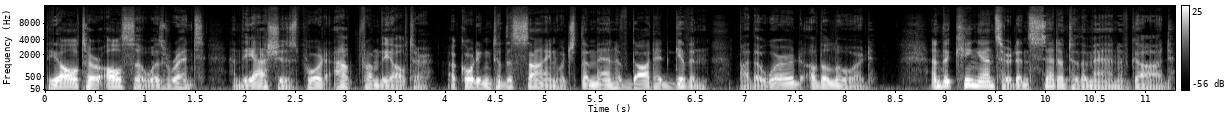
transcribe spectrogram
The altar also was rent, and the ashes poured out from the altar, according to the sign which the man of God had given by the word of the Lord. And the king answered and said unto the man of God,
